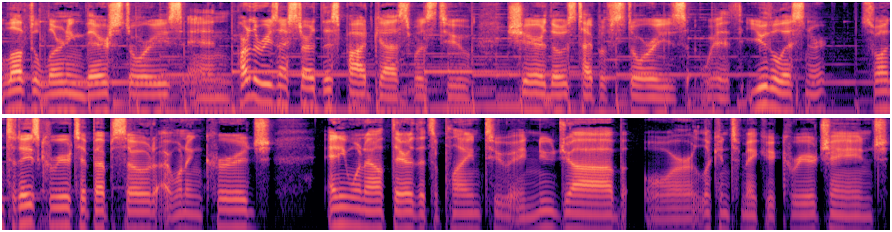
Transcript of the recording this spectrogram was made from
loved learning their stories and part of the reason I started this podcast was to share those type of stories with you the listener. So on today's career tip episode, I want to encourage anyone out there that's applying to a new job or looking to make a career change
